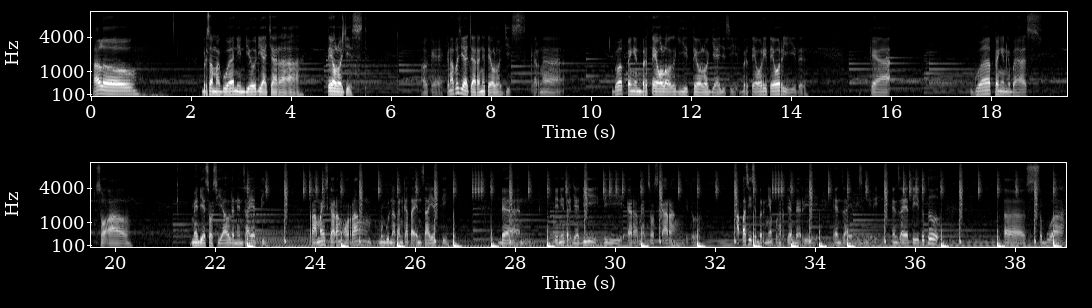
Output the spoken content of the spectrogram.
Halo, bersama gua Nindyo di acara Theologist. Oke, kenapa sih acaranya Theologist? Karena gua pengen berteologi teologi aja sih, berteori-teori gitu. Kayak gua pengen ngebahas soal media sosial dan anxiety. Ramai sekarang orang menggunakan kata anxiety dan ini terjadi di era medsos sekarang gitu loh. Apa sih sebenarnya pengertian dari anxiety sendiri? Anxiety itu tuh uh, sebuah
